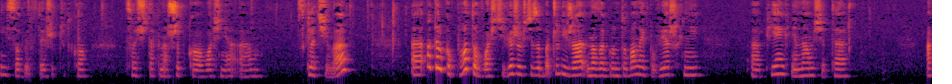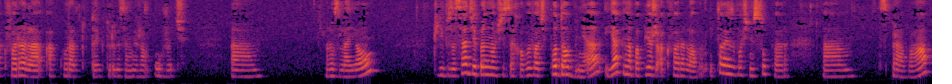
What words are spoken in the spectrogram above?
i sobie tutaj szybciutko coś tak na szybko właśnie e, sklecimy. A tylko po to właściwie, żebyście zobaczyli, że na zagruntowanej powierzchni pięknie nam się te akwarele akurat tutaj, których zamierzam użyć, rozleją. Czyli w zasadzie będą się zachowywać podobnie jak na papierze akwarelowym. I to jest właśnie super sprawa,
